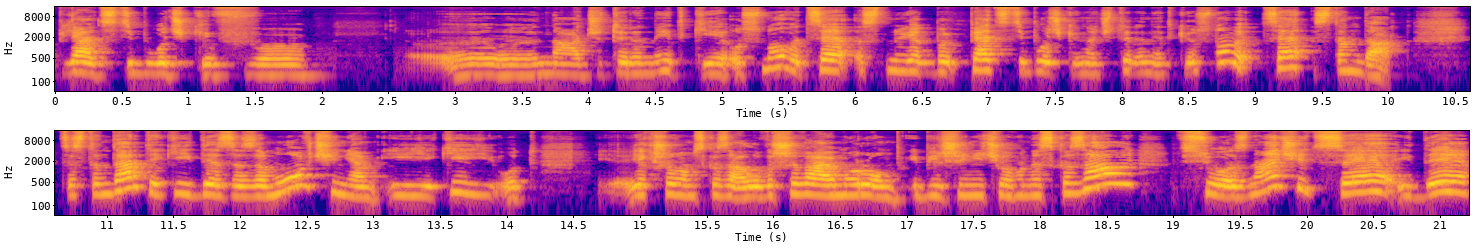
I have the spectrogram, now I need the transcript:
5 стібочків е, е, на 4 нитки основи. Це ну, якби 5 стібочків на 4 нитки основи це стандарт. Це стандарт, який йде за замовченням, і який, от, якщо вам сказали, вишиваємо ромб і більше нічого не сказали, все, значить, це йде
